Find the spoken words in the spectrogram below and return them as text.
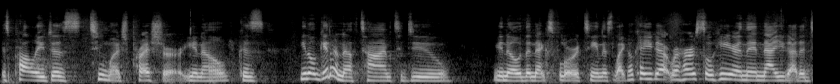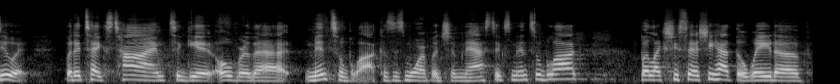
is probably just too much pressure, you know, because you don't get enough time to do, you know, the next floor routine. It's like, okay, you got rehearsal here and then now you got to do it. But it takes time to get over that mental block because it's more of a gymnastics mental block. But like she said, she had the weight of,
